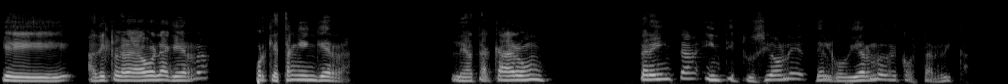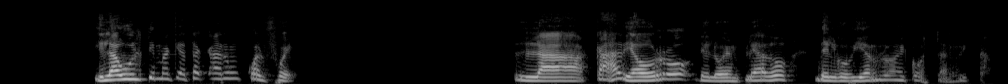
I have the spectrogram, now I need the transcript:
que ha declarado la guerra porque están en guerra. Le atacaron 30 instituciones del gobierno de Costa Rica. Y la última que atacaron, ¿cuál fue? La caja de ahorro de los empleados del gobierno de Costa Rica.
